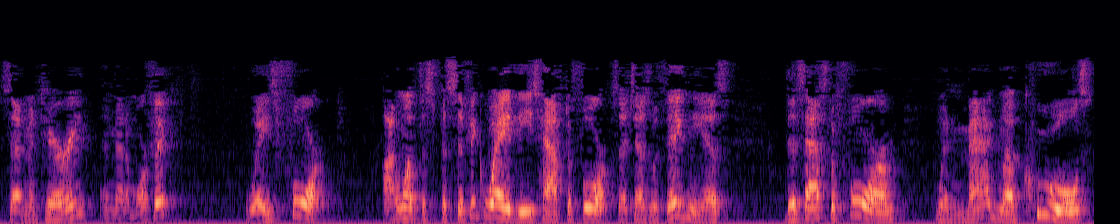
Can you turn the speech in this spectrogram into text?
sedimentary, and metamorphic ways formed. I want the specific way these have to form, such as with igneous, this has to form when magma cools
